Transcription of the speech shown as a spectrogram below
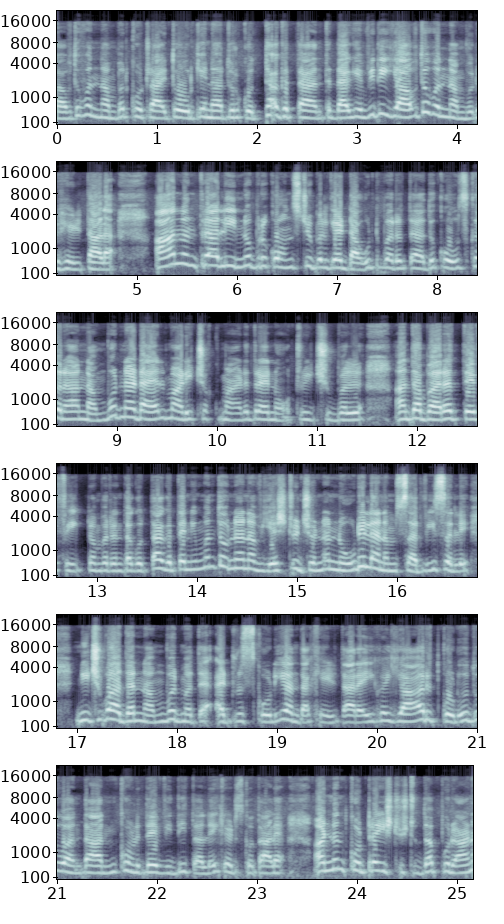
ಯಾವುದೋ ಒಂದು ನಂಬರ್ ಕೊಟ್ರೆ ಆಯಿತು ಅವ್ರಿಗೇನಾದ್ರೂ ಗೊತ್ತಾಗುತ್ತಾ ಅಂತದಾಗೆ ವಿಧಿ ಯಾವುದೋ ಒಂದು ನಂಬರ್ ಹೇಳ್ತಾಳೆ. ಆ ನಂತರ ಅಲ್ಲಿ ಇನ್ನೊಬ್ಬರು ಕಾನ್ಸ್ಟೇಬಲ್ಗೆ ಡೌಟ್ ಬರುತ್ತೆ. ಅದಕ್ಕೋಸ್ಕರ ನಂಬರ್ನ ಡಯಲ್ ಮಾಡಿ ಚೆಕ್ ಮಾಡಿದ್ರೆ ನಾಟ್ ರೀಚಬಲ್ ಅಂತ ಬರುತ್ತೆ. ಫೇಕ್ ನಂಬರ್ ಅಂತ ಗೊತ್ತಾಗುತ್ತೆ. ನಿಮ್ಮಂಥವ್ರನ್ನ ನಾವು ಎಷ್ಟು ಜನ ನೋಡಿಲ್ಲ ನಮ್ಮ ಸರ್ವೀಸಲ್ಲಿ ನಿಜವಾದ ನಂಬರ್ ಮತ್ತು ಅಡ್ರೆಸ್ ಕೊಡಿ ಅಂತ ಕೇಳ್ತಾರೆ. ಈಗ ಯಾರದ್ದು ಕೊಡೋದು ಅಂತ ಅಂದ್ಕೊಂಡಿದ್ದೆ ವಿಧಿ ತಲೆ ಕೆಡಿಸ್ಕೊತಾಳೆ. ಅಣ್ಣಂದು ಕೊಟ್ಟರೆ ಇಷ್ಟಿಷ್ಟುದ್ದ ಪುರಾಣ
